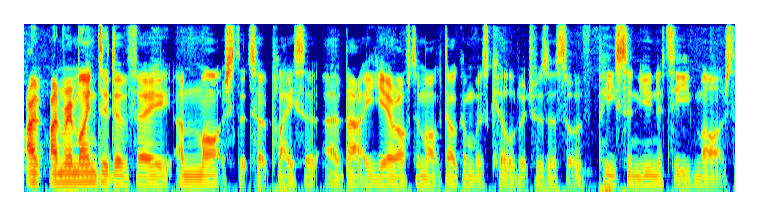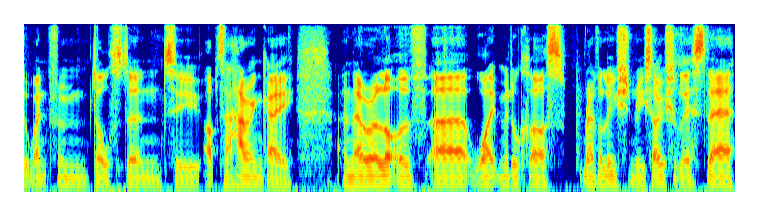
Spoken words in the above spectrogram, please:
I'm, I'm reminded of a, a march that took place a, about a year after Mark Duggan was killed, which was a sort of peace and unity march that went from Dalston to up to Haringey, and there were a lot of uh, white middle class revolutionary socialists there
